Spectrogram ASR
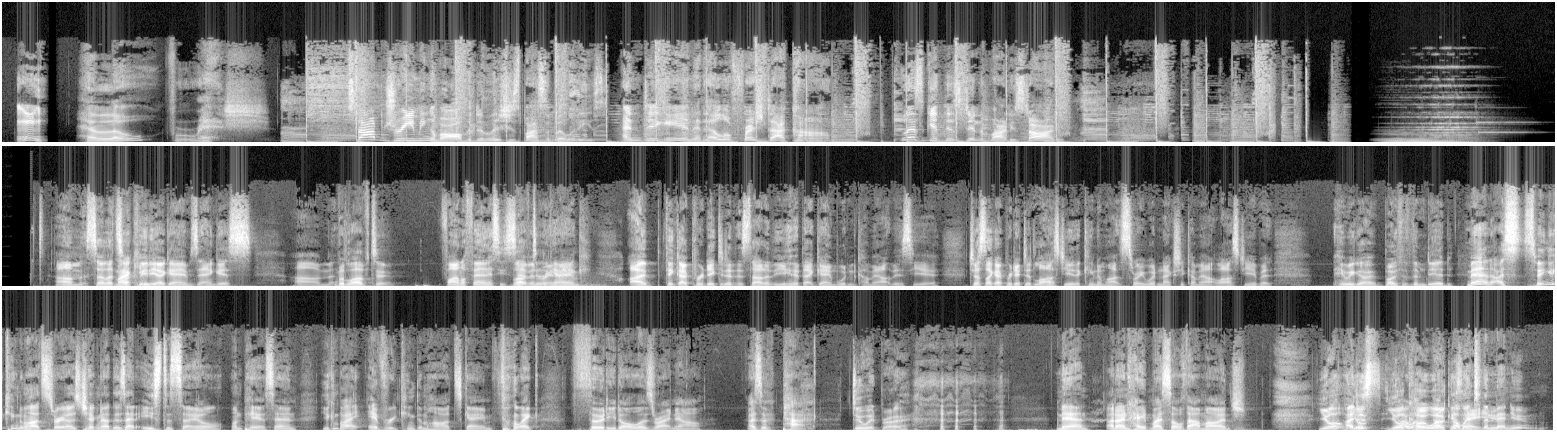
Mm. Hello Fresh. Stop dreaming of all the delicious possibilities and dig in at HelloFresh.com. Let's get this dinner party started. Um, so let's talk video games, Angus. Um, Would love to. Final Fantasy Loved VII the game. remake. I think I predicted at the start of the year that that game wouldn't come out this year. Just like I predicted last year that Kingdom Hearts 3 wouldn't actually come out last year. But here we go. Both of them did. Man, I, speaking of Kingdom Hearts 3, I was checking out there's that Easter sale on PSN. You can buy every Kingdom Hearts game for like $30 right now as a pack. Do it, bro. Man, I don't hate myself that much. Your, I your, just your I- I- co-workers I, went to the you. menu.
